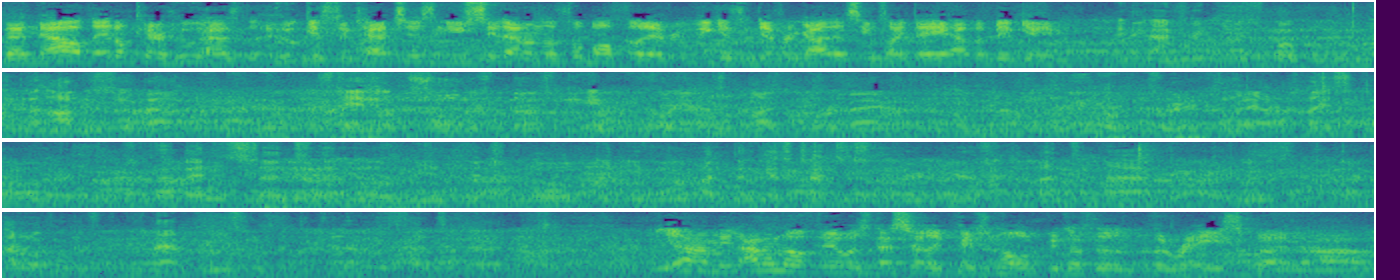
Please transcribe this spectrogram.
that now they don't care who has the, who gets the catches, and you see that on the football field every week. Is a different guy that seems like they have a big game. Hey Patrick, you spoke obviously about standing on the shoulders of those who came before you as a black quarterback. You were recruited coming out of high school, have any sense that you were being pigeonholed? Even I guess Texas for years as defensive back. I don't know if it was for that reason, but did you have any sense of that? Yeah, I mean, I don't know if it was necessarily pigeonholed because of the race, but uh,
